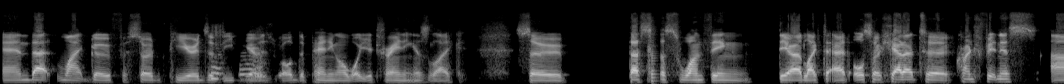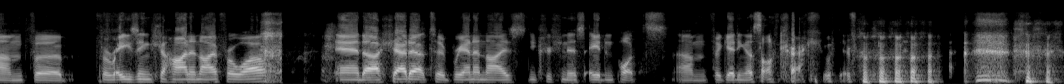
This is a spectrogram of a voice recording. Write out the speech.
and that might go for certain periods of the year as well, depending on what your training is like. So that's just one thing there I'd like to add. Also, shout out to Crunch Fitness um, for for raising Shahan and I for a while. And uh, shout out to Briana and I's nutritionist Aiden Potts um, for getting us on track with everything.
